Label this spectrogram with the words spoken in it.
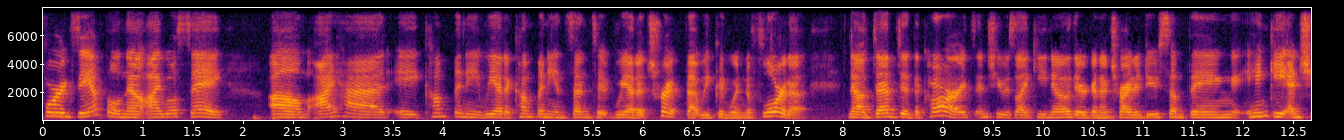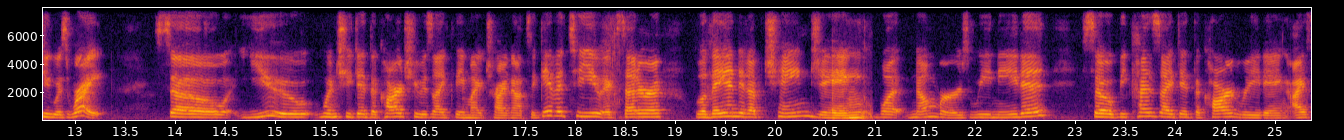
For example, now I will say, um, I had a company, we had a company incentive. We had a trip that we could win to Florida. Now, Deb did the cards and she was like, you know, they're going to try to do something hinky. And she was right. So, you, when she did the card, she was like, they might try not to give it to you, etc. Well, they ended up changing what numbers we needed. So, because I did the card reading, I,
